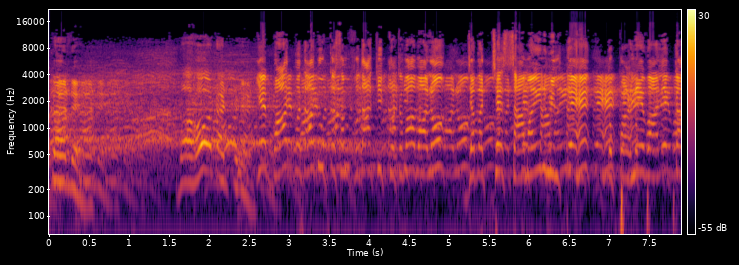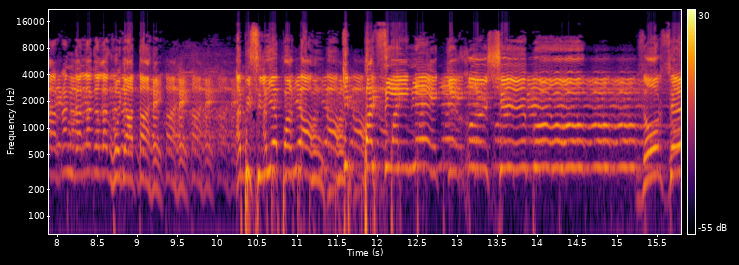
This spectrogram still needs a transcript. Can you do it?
कर बहुत अच्छे। ये बात बता दूँ, कसम खुदा की, कुटवा वालों, जब अच्छे सामाइन मिलते हैं तो पढ़ने वाले का रंग अलग अलग हो जाता है। अब इसलिए पढ़ता हूँ कि पसीने की खुशबू। ज़ोर से,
